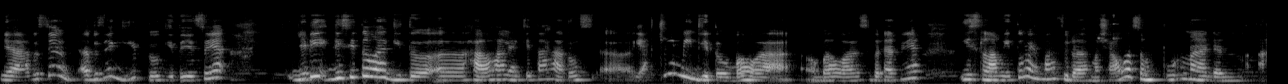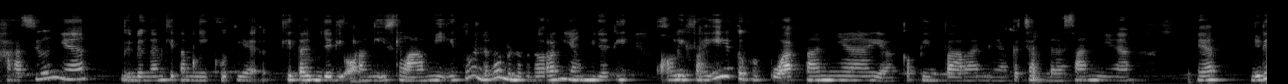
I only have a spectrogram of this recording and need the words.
ya harusnya harusnya gitu gitu. Ya saya jadi di situlah gitu uh, hal-hal yang kita harus uh, yakini gitu bahwa bahwa sebenarnya Islam itu memang sudah masya Allah sempurna dan hasilnya dengan kita mengikuti ya, kita menjadi orang Islami itu adalah benar-benar orang yang menjadi khalifah itu kekuatannya ya kepintarannya kecerdasannya ya. Jadi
